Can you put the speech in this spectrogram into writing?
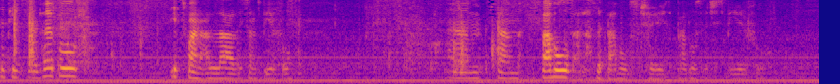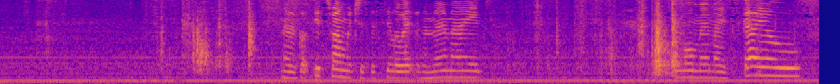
The pinks and the purples. This one I love. This one's beautiful. Um, some bubbles. I love the bubbles too. The bubbles are just beautiful. Now we've got this one, which is the silhouette of the mermaids. Some more mermaid scales.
